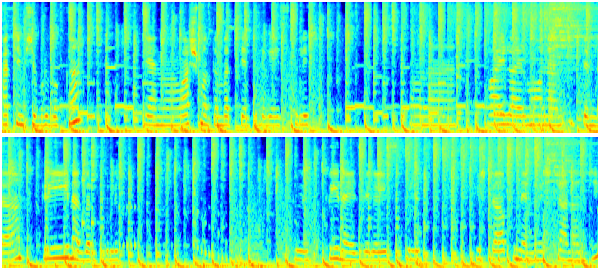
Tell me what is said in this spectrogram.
ಹತ್ತು ನಿಮಿಷ ಬಿಡ್ಬೇಕ? ಏನು ವಾಶ್ ಮಾಡ್ತೇನೆ ಬತ್ತಿ ಅದಕ್ಕೆ ಇತ್ತಲಿ ಅವನ ಆಯಿಲ್ ಆಯಿಲ್ ಮೋನ ಇತ್ತಿಂದ ಕ್ಲೀನಾಗಿ ಬರ್ತಿರ್ಲಿ ಕ್ಲೀನ್ ಆಯ್ತು ಇತ್ತಲಿ ಇಷ್ಟ ಆಪನೇನು ಇಷ್ಟ ಅನ್ನೋಜಿ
